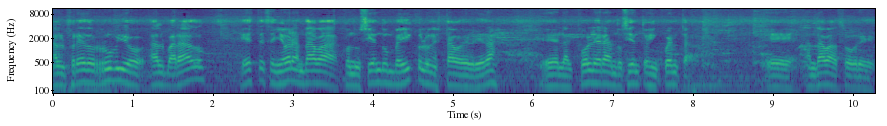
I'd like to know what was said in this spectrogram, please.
Alfredo Rubio Alvarado. Este señor andaba conduciendo un vehículo en estado de ebriedad. El alcohol era en 250. Eh, andaba sobre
